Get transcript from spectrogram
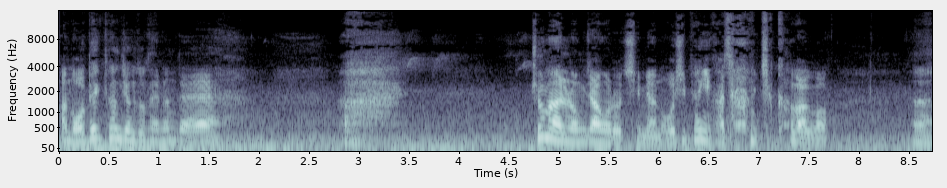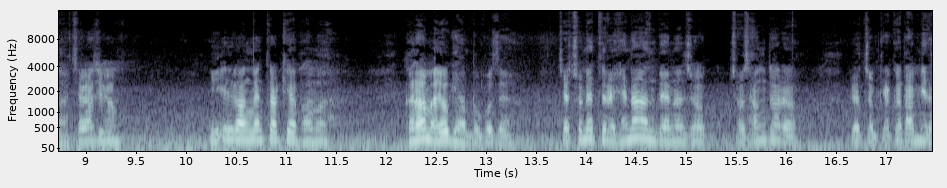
한 500평 정도 되는데 아, 주말 농장으로 치면 50평이 가장 적합하고 아, 제가 지금 이 일강 멘탈 케어팜은 그나마 여기 한번 보세요 제초 매트를 해놨는 데는 저, 저 상자로 그래도 좀 깨끗합니다.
